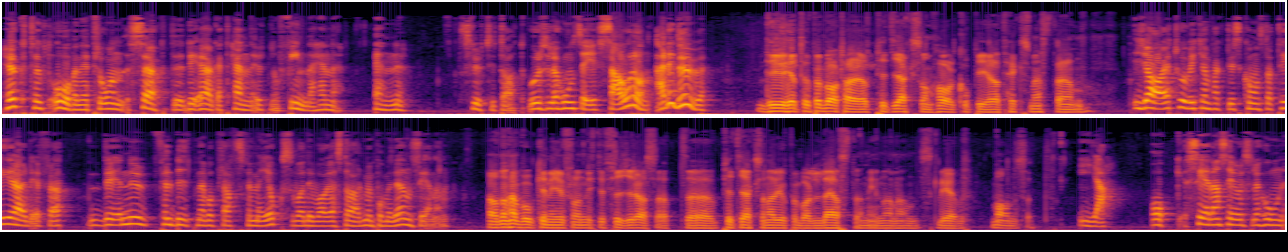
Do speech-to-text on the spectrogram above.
Högt, högt ovanifrån sökte det ögat henne utan att finna henne. Ännu. Slutcitat. Ursula hon säger Sauron, är det du? Det är ju helt uppenbart här att Pete Jackson har kopierat Häxmästaren. Ja, jag tror vi kan faktiskt konstatera det för att det nu föll bitarna på plats för mig också vad det var jag störde mig på med den scenen. Ja, den här boken är ju från 94 så att uh, Pete Jackson hade uppenbarligen läst den innan han skrev manuset. Ja, och sedan säger Ursula Horn,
